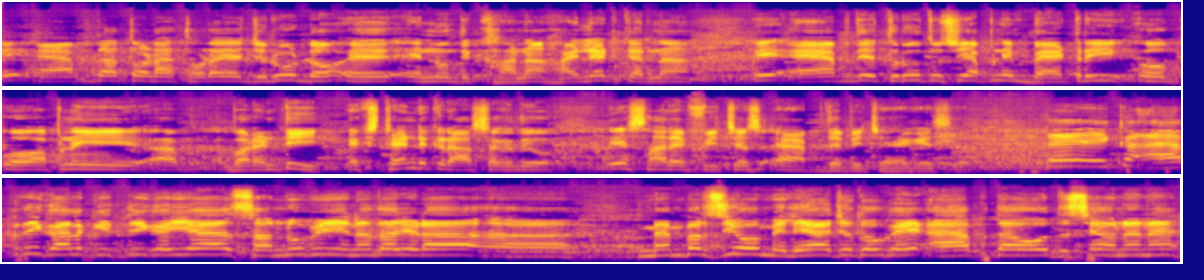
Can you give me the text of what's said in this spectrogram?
ਇਹ ਐਪ ਦਾ ਤੁਹਾਡਾ ਥੋੜਾ ਜਿਹਾ ਜ਼ਰੂਰ ਡੋ- ਇਹਨੂੰ ਦਿਖਾਣਾ ਹਾਈਲਾਈਟ ਕਰਨਾ। ਇਹ ਐਪ ਦੇ ਥਰੂ ਤੁਸੀਂ ਆਪਣੀ ਬੈਟਰੀ ਉਹ ਆਪਣੀ ਵਾਰੰਟੀ ਐਕਸਟੈਂਡ ਕਰਾ ਸਕਦੇ ਹੋ। ਇਹ ਸਾਰੇ ਫੀਚਰਸ ਐਪ ਦੇ ਵਿੱਚ ਹੈਗੇ ਸੀ। ਤੇ ਇੱਕ ਐਪ ਦੀ ਗੱਲ ਕੀਤੀ ਗਈ ਹੈ, ਸਾਨੂੰ ਵੀ ਇਹਨਾਂ ਦਾ ਜਿਹੜਾ ਮੈਂਬਰ ਸੀ, ਉਹ ਮਿਲਿਆ ਜਦੋਂ ਕਿ ਐਪ ਦਾ, ਉਹ ਦੱਸਿਆ ਉਹਨਾਂ ਨੇ।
